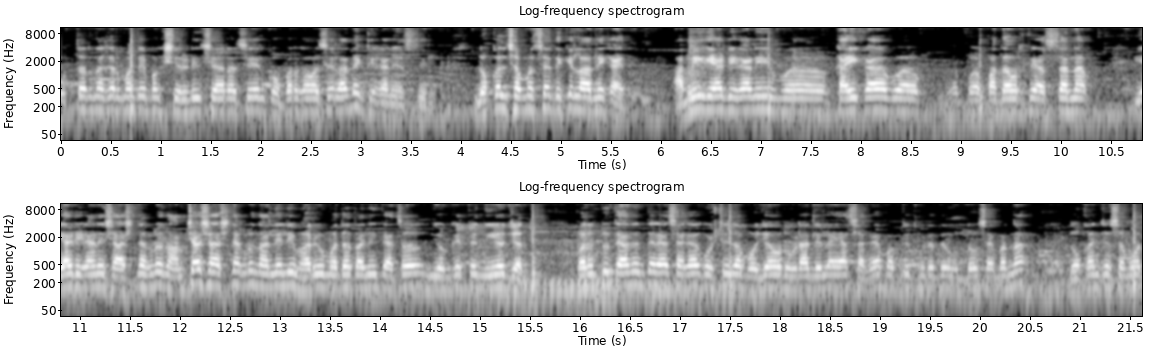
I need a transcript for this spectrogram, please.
उत्तरनगरमध्ये मग शिर्डी शहर असेल कोपरगाव असेल अनेक ठिकाणी असतील. लोकल समस्या देखील अनेक आहेत. आम्ही या ठिकाणी काही काळ प- पदावरती असताना या ठिकाणी शासनाकडून आमच्या शासनाकडून आलेली भरीव मदत आणि त्याचं योग्य ते नियोजन परंतु त्यानंतर या सगळ्या गोष्टीचा बोजावर उडालेला या सगळ्या बाबतीत कुठेतरी उद्धव साहेबांना लोकांच्या समोर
